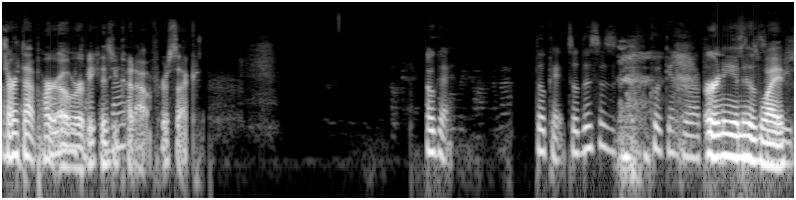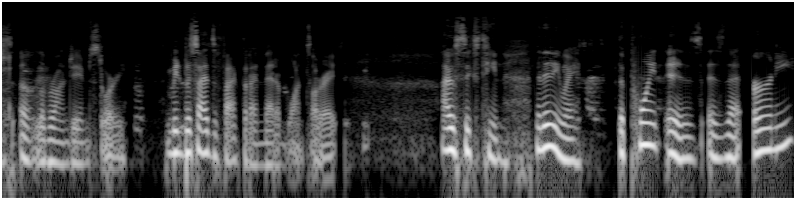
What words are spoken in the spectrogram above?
Start Okay, that part what over because you cut out for a sec. Okay. Okay, so this is a quick interruption. Ernie and his wife. of LeBron James story. I mean, besides the fact that I met him once, all right. I was 16, but anyway, the point is, is that Ernie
